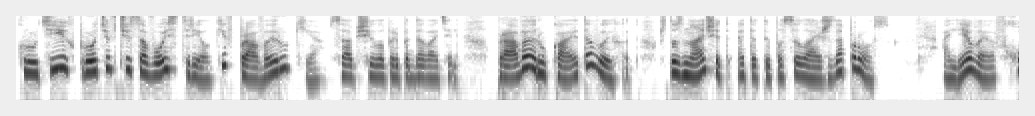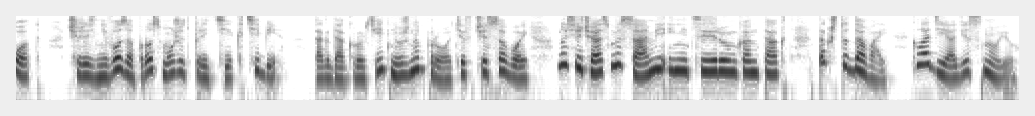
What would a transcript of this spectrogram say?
«Крути их против часовой стрелки в правой руке», — сообщила преподаватель. «Правая рука — это выход, что значит, это ты посылаешь запрос. А левая — вход, через него запрос может прийти к тебе. Тогда крутить нужно против часовой, но сейчас мы сами инициируем контакт, так что давай, клади одесную».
